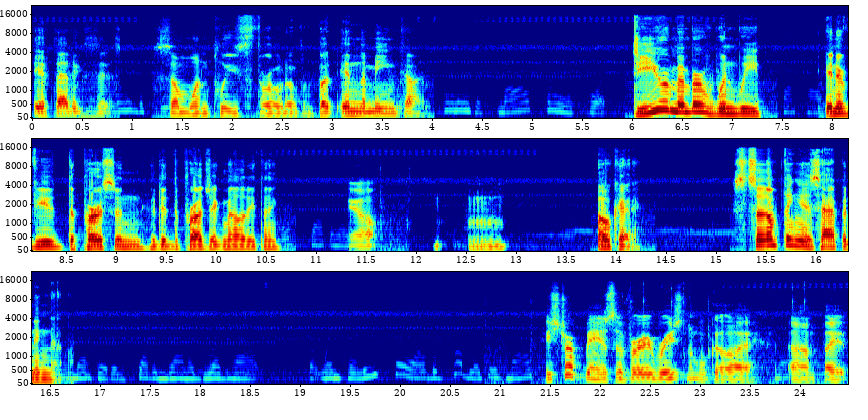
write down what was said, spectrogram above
If that exists, someone please throw it over. But in the meantime, do you remember when we interviewed the person who did the Projekt Melody thing? Yeah. hmm Okay. Something is happening now. He struck me as a very reasonable guy, um, but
